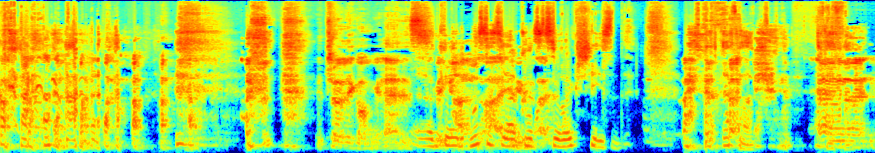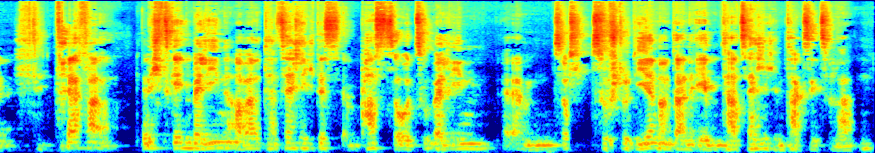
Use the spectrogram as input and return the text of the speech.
Entschuldigung. Äh, okay, du musst es ja kurz zurückschießen. Treffer. äh, Treffer. Nichts gegen Berlin, aber tatsächlich, das passt so zu Berlin, ähm, so, zu studieren und dann eben tatsächlich im Taxi zu landen,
